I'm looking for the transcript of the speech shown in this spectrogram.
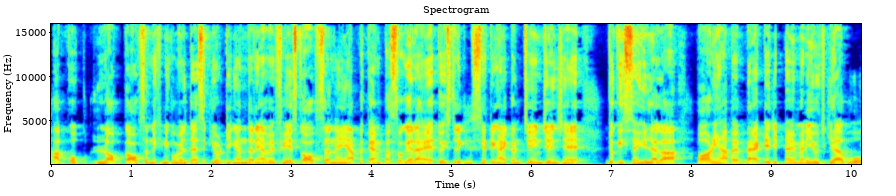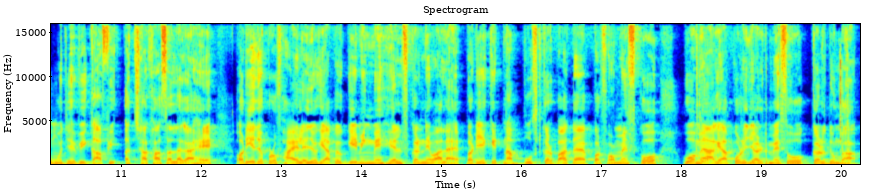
आपको लॉक का ऑप्शन देखने को मिलता है सिक्योरिटी के अंदर, यहाँ पे फेस का ऑप्शन है, यहाँ पे कैंपस वगैरह है तो इस तरीके से सेटिंग आइकन चेंज चेंज है, जो कि सही लगा। और यहाँ पे बैटरी जितना भी मैंने यूज़ किया, वो मुझे भी काफ़ी अच्छा खासा लगा है। और ये जो प्रोफ़ाइल है जो कि आपको गेमिंग में हेल्प करने वाला है बट ये कितना बूस्ट कर पाता है परफॉर्मेंस को, वो मैं आगे आपको रिज़ल्ट में शो कर दूँगा।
